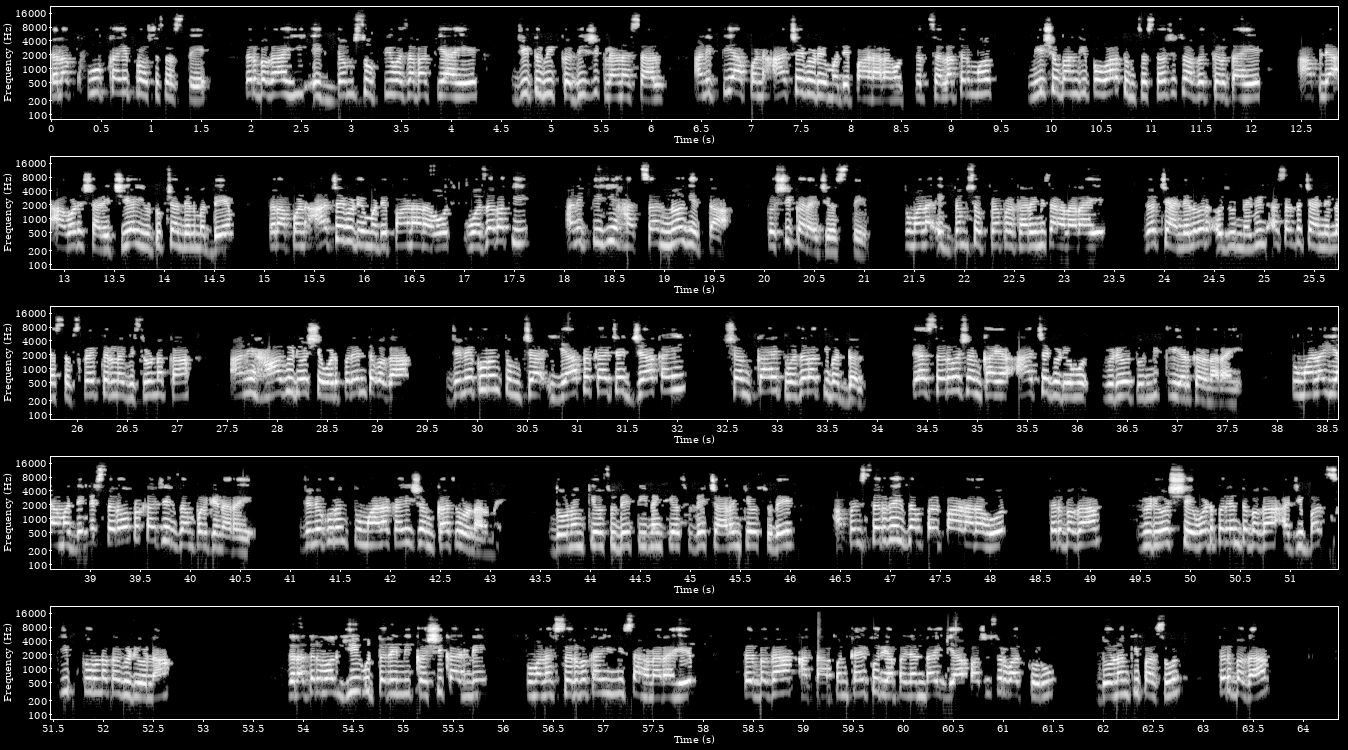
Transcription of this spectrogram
त्याला खूप काही प्रोसेस असते. तर बघा ही एकदम सोपी वजाबाकी आहे जी तुम्ही कधी शिकला नसाल आणि ती आपण आजच्या व्हिडिओमध्ये पाहणार आहोत. तर चला तर मग मी शुभांगी पवार तुमचं सहर्ष स्वागत करत आहे आपल्या आवड शाळेची या युट्यूब चॅनलमध्ये तर आपण आजच्या व्हिडिओमध्ये पाहणार आहोत वजाबाकी आणि तीही हातचा न घेता कशी करायची असते. तुम्हाला एकदम सोप्या प्रकारे मी सांगणार आहे. जर चॅनेलवर अजून नवीन असेल तर चॅनेलला सबस्क्राईब करायला विसरू नका. आणि हा व्हिडिओ शेवटपर्यंत बघा. जेणेकरून तुमच्या या प्रकारच्या ज्या काही शंका आहेत वजाबाकीबद्दल त्या सर्व शंका या आजच्या व्हिडिओ व्हिडिओतून मी क्लिअर करणार आहे. तुम्हाला यामध्ये मी सर्व प्रकारचे एक्झाम्पल घेणार आहे. जेणेकरून तुम्हाला काही शंकाच उरणार नाही. दोन अंकी असू दे तीन अंकी असू दे चार अंकी असू दे आपण सर्व एक्झाम्पल पाहणार आहोत. तर बघा व्हिडिओ शेवटपर्यंत बघा. अजिबात स्किप करू नका व्हिडिओला चला तर मग ही उत्तरे मी कशी काढली तुम्हाला सर्व काही मी सांगणार आहे. तर बघा आता आपण काय करूया? पहिल्यांदा यापासून सुरुवात करू दोन अंकी पासून तर बघा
